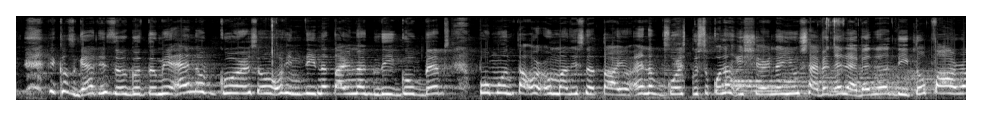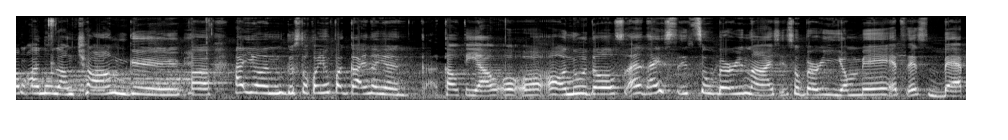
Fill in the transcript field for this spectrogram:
Because God is so good to me. And of course, oo, hindi na tayo nagligo, bebs. Pumunta or umalis na tayo. And of course, gusto ko lang i-share na yung 7-Eleven na dito. Parang ano lang, changi. Uh, ayun, gusto ko yung pagkain na yun. Ka- Kautiyaw, oo, oo, noodles. And I, it's so very nice. It's so very yummy. It's, it's bep.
